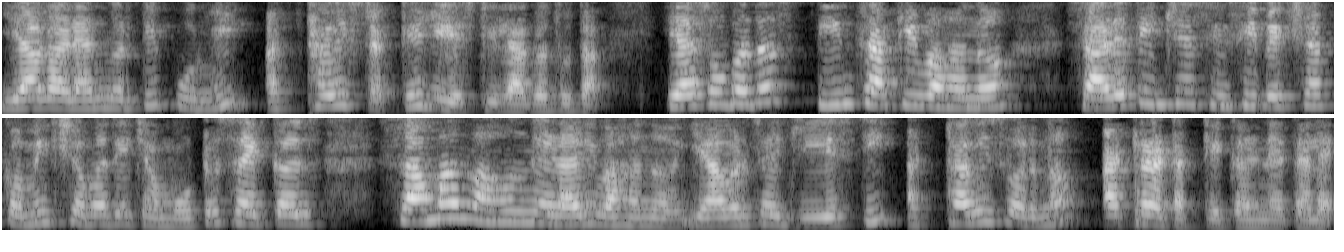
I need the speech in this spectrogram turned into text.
या गाड्यांवरती पूर्वी अठ्ठावीस टक्के जीएसटी लागत होता. यासोबतच तीन चाकी वाहनं साडेतीनशे सीसी पेक्षा कमी क्षमतेच्या मोटरसायकल्स सामान वाहून नेणारी वाहनं यावरचा जीएसटी अठ्ठावीस वरनं अठरा टक्के करण्यात आलाय.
